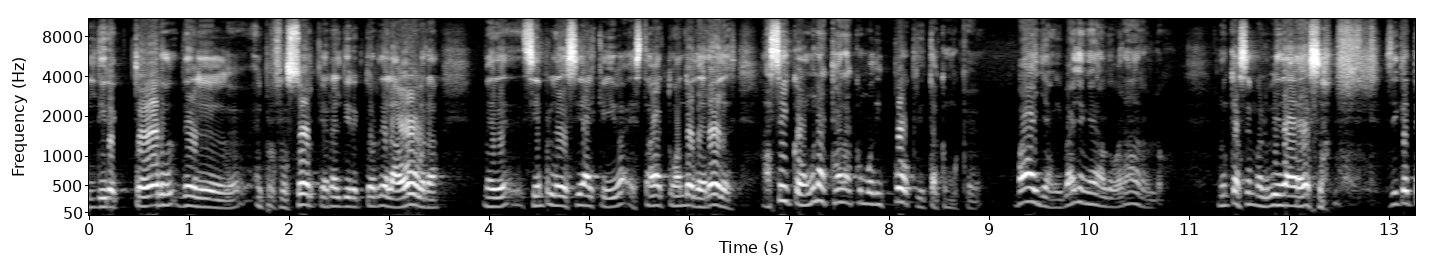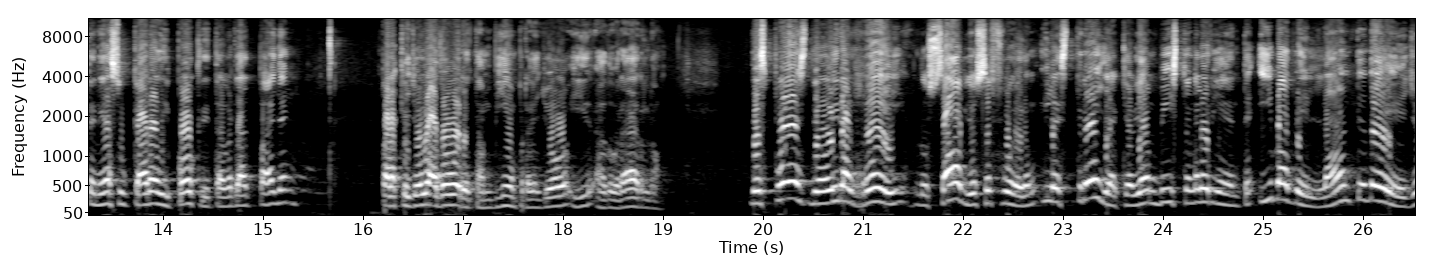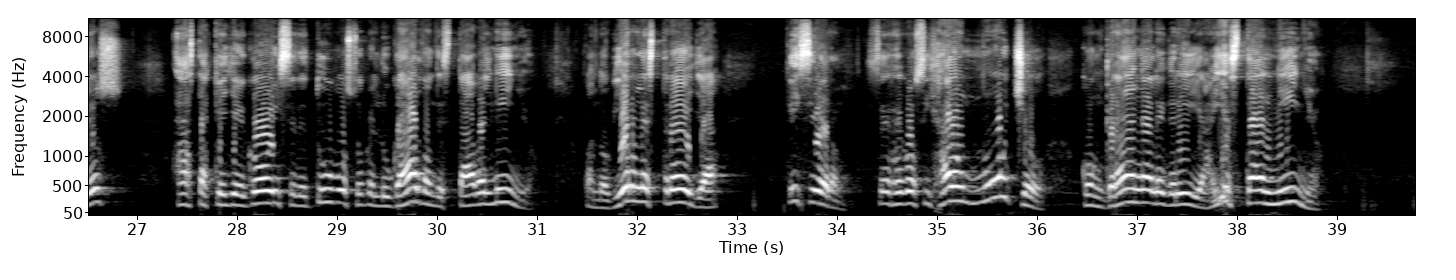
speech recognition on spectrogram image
director del el profesor, que era el director de la obra, siempre le decía al que iba, estaba actuando de Herodes, así con una cara como de hipócrita, como que Vayan y vayan a adorarlo. Nunca se me olvida eso. Así que tenía su cara de hipócrita, ¿verdad? Vayan para que yo lo adore también, para yo ir adorarlo. Después de oír al rey, los sabios se fueron y la estrella que habían visto en el oriente iba delante de ellos hasta que llegó y se detuvo sobre el lugar donde estaba el niño. Cuando vieron la estrella, ¿qué hicieron? se regocijaron mucho con gran alegría. Ahí está el niño.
